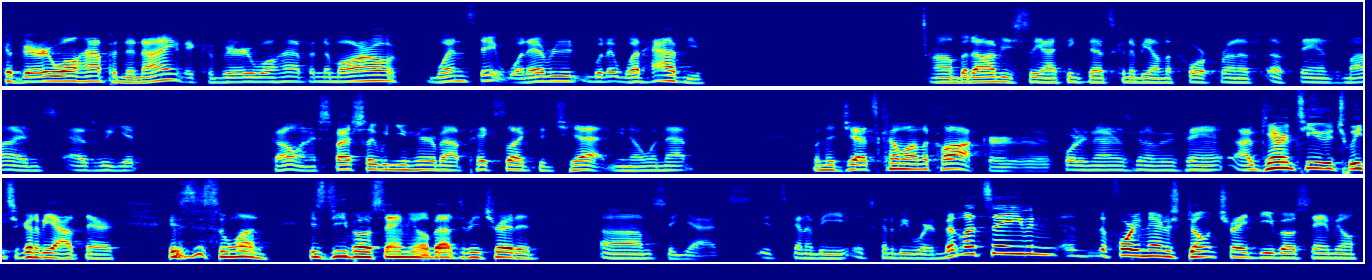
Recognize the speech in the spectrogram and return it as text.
Could very well happen tonight. It could very well happen tomorrow, Wednesday, whatever, what, what have you. Um, but obviously, I think that's going to be on the forefront of, of fans' minds as we get going, especially when you hear about picks like the Jet. You know, when that when the Jets come on the clock or 49ers going to be fan. I guarantee you the tweets are going to be out there. Is this the one? Is Deebo Samuel about to be traded? Um, so yeah, it's it's gonna be it's gonna be weird. But let's say even the 49ers don't trade Deebo Samuel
